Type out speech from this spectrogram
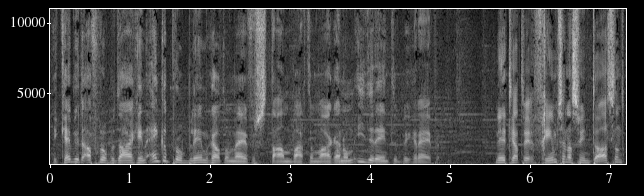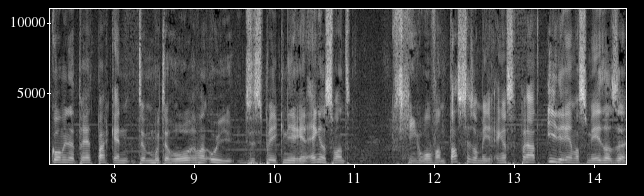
ik heb hier de afgelopen dagen geen enkel probleem gehad om mij verstaanbaar te maken en om iedereen te begrijpen. Nee, het gaat weer vreemd zijn als we in Duitsland komen in het pretpark en te moeten horen van oei, ze spreken hier geen Engels. Want het ging gewoon fantastisch om hier Engels te praten. Iedereen was mee, dat ze,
